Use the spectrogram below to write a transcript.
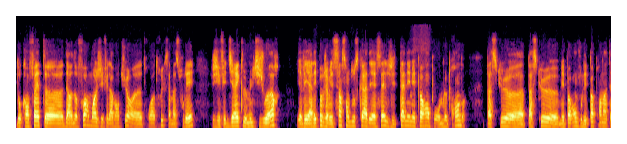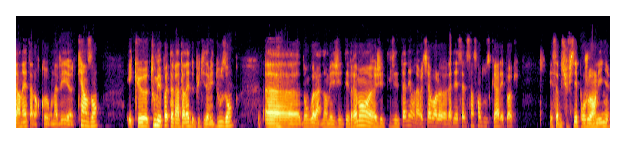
Donc, en fait, euh, Down of War, moi, j'ai fait l'aventure, euh, trois trucs, ça m'a saoulé. J'ai fait direct le multijoueur. Il y avait à l'époque, j'avais 512K ADSL. J'ai tanné mes parents pour me le prendre parce que, euh, mes parents ne voulaient pas prendre Internet alors qu'on avait 15 ans et que tous mes potes avaient Internet depuis qu'ils avaient 12 ans. donc voilà, non mais j'étais vraiment, j'ai tanné. On a réussi à avoir l'ADSL 512K à l'époque et ça me suffisait pour jouer en ligne.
